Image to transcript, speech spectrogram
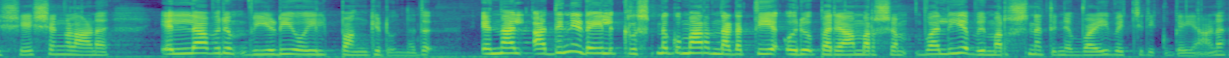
വിശേഷങ്ങളാണ് എല്ലാവരും വീഡിയോയിൽ പങ്കിടുന്നത്. എന്നാൽ അതിനിടയിൽ കൃഷ്ണകുമാർ നടത്തിയ ഒരു പരാമർശം വലിയ വിമർശനത്തിന് വഴിവെച്ചിരിക്കുകയാണ്.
